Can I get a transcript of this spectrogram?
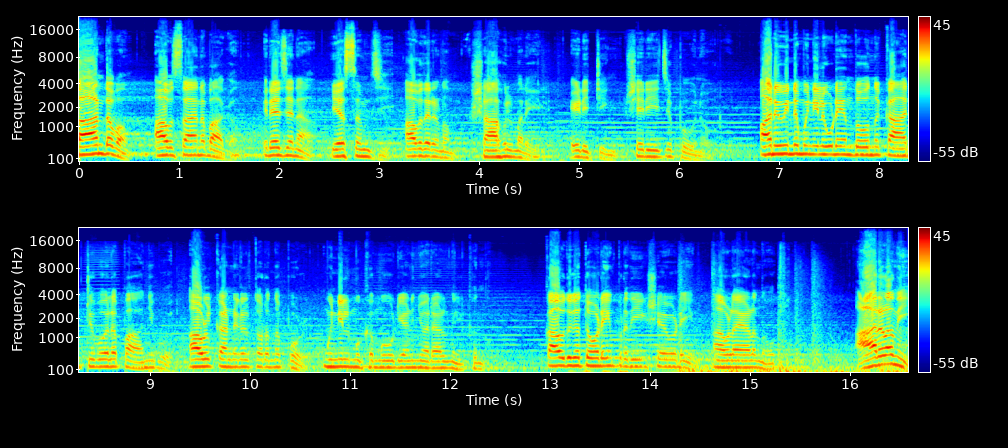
താണ്ഡവം അവസാന ഭാഗം. രചന എസ് എം ജി. അവതരണം ഷാഹുൽ മലയിൽ. എഡിറ്റിംഗ് ഷെരീജ് പൂനൂർ. അനുവിന്റെ മുന്നിലൂടെ എന്തോന്ന് കാറ്റുപോലെ പാഞ്ഞുപോയി അവൾ കണ്ണുകൾ തുറന്നപ്പോൾ മുന്നിൽ മുഖം മൂടിയണിഞ്ഞ ഒരാൾ നിൽക്കുന്നു. കൗതുകത്തോടെയും പ്രതീക്ഷയോടെയും അവൾ അയാളെ നോക്കി. ആരള നീ?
